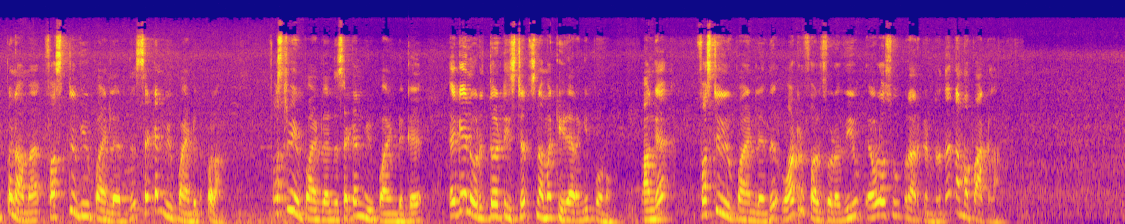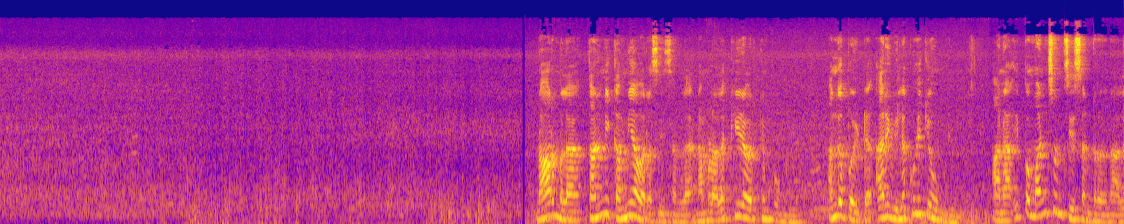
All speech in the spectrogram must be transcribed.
இப்போ நாம் ஃபஸ்ட்டு வியூ பாயிண்ட்லேருந்து செகண்ட் வியூ பாயிண்ட்டுக்கு போகலாம் ஃபஸ்ட் வியூ பாயிண்ட்லேருந்து செகண்ட் வியூ பாயிண்ட்டுக்கு அகைன் ஒரு தேர்ட்டி ஸ்டெப்ஸ் நம்ம கீழே இறங்கி போகணும். வாங்க ஃபஸ்ட்டு வியூ பாயிண்ட்லேருந்து வாட்டர் ஃபால்ஸோட வியூ எவ்வளோ சூப்பராக இருக்குன்றதை நம்ம பார்க்கலாம். நார்மலாக தண்ணி கம்மியாக வர சீசனில் நம்மளால் கீழே வரைக்கும் போக முடியும். அங்கே போயிட்டு அருவியில் குளிக்கவும் முடியும். ஆனால் இப்போ மன்சூன் சீசன்றதுனால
